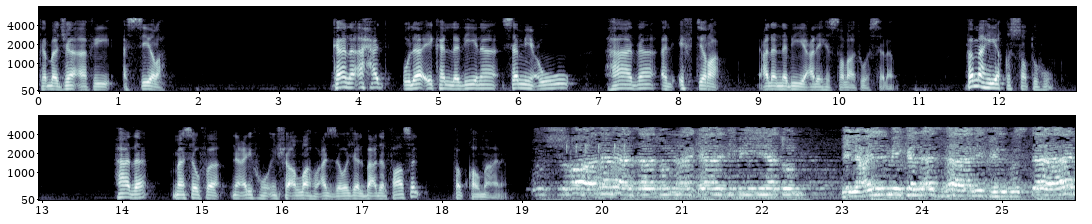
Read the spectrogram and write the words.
كما جاء في السيرة كان أحد أولئك الذين سمعوا هذا الافتراء. على النبي عليه الصلاة والسلام. فما هي قصته؟ هذا ما سوف نعرفه إن شاء الله عز وجل بعد الفاصل. فابقوا معنا. بشرى لنا أكاديمية للعلم كالأزهار في البستان.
